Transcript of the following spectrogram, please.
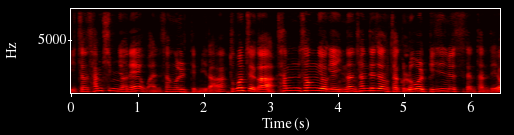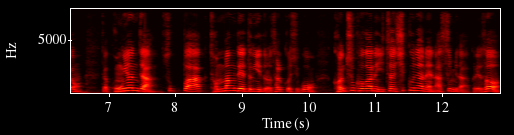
2030년에 완성을 됩니다. 두 번째가 삼성역에 있는 현대자동차 글로벌 비즈니스 센터인데요. 자, 공연장, 숙박, 전망대 등이 들어설 것이고 건축 허가는 2019년에 났습니다. 그래서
